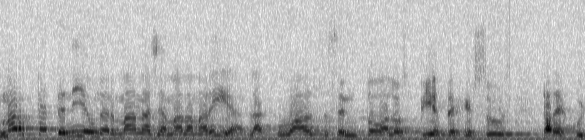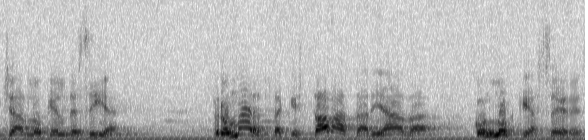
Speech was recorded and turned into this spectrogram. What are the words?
Marta tenía una hermana llamada María, la cual se sentó a los pies de Jesús para escuchar lo que él decía. Pero Marta, que estaba atareada con los quehaceres,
